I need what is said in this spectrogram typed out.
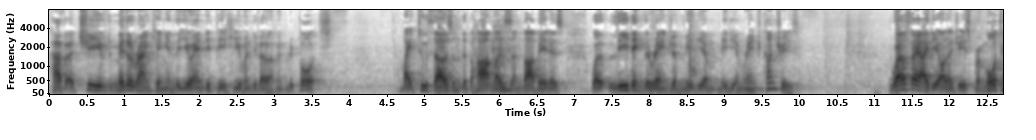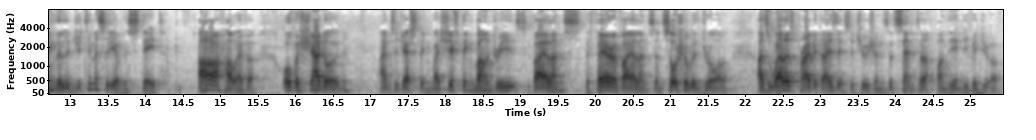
have achieved middle ranking in the UNDP Human Development Reports. By 2000, the Bahamas and Barbados were leading the range of medium, medium range countries. Welfare ideologies promoting the legitimacy of the state are, however, overshadowed, I'm suggesting, by shifting boundaries, violence, the fear of violence, and social withdrawal, as well as privatized institutions that center on the individual.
